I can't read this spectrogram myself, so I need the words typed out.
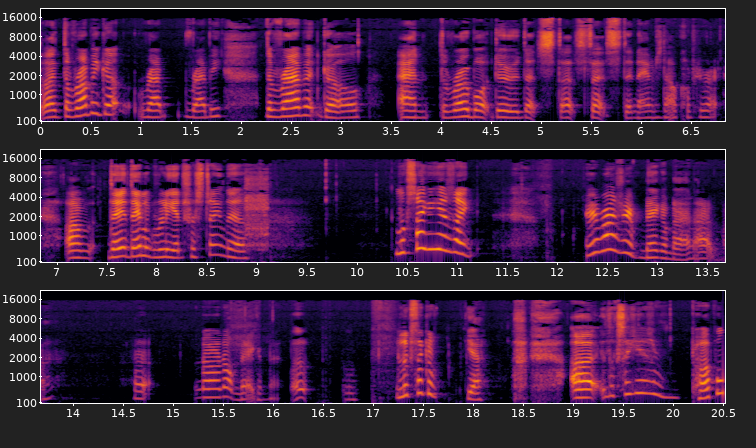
Like the rabbit girl, rab, rabby, the rabbit girl, and the robot dude. That's that's that's their names now. Copyright. Um, they they look really interesting. They looks like he has like. It reminds me of Mega Man. I know. Uh, no, not Mega Man. Uh, It looks like a yeah. Uh, it looks like he has purple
